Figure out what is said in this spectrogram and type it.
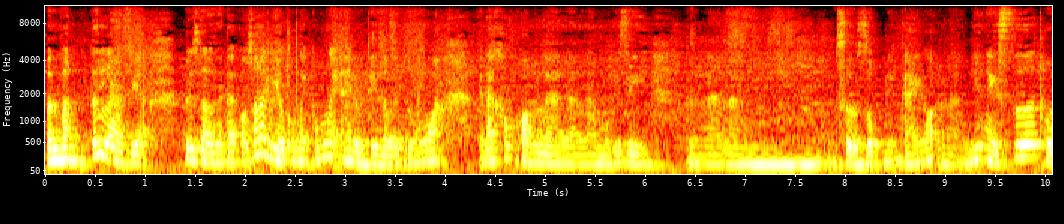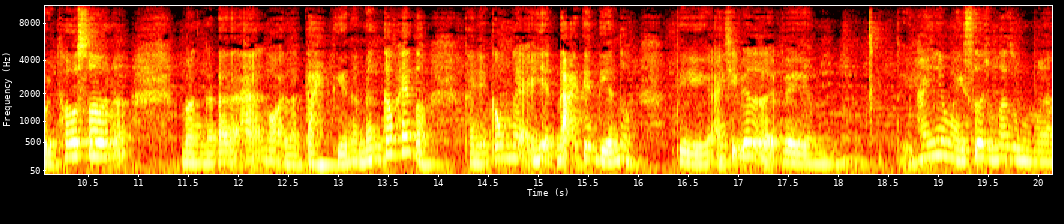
vân vân. Tức là gì ạ bây giờ người ta có rất là nhiều công nghệ công nghệ thay đổi thế giới đúng không ạ? Người ta không còn là là, là một cái gì là, là sử dụng những cái gọi là như ngày xưa thời thơ sơ nữa mà người ta đã gọi là cải tiến là nâng cấp hết rồi thành những công nghệ hiện đại tiên tiến rồi. Thì anh chị biết rồi về thì hay như ngày xưa chúng ta dùng à,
